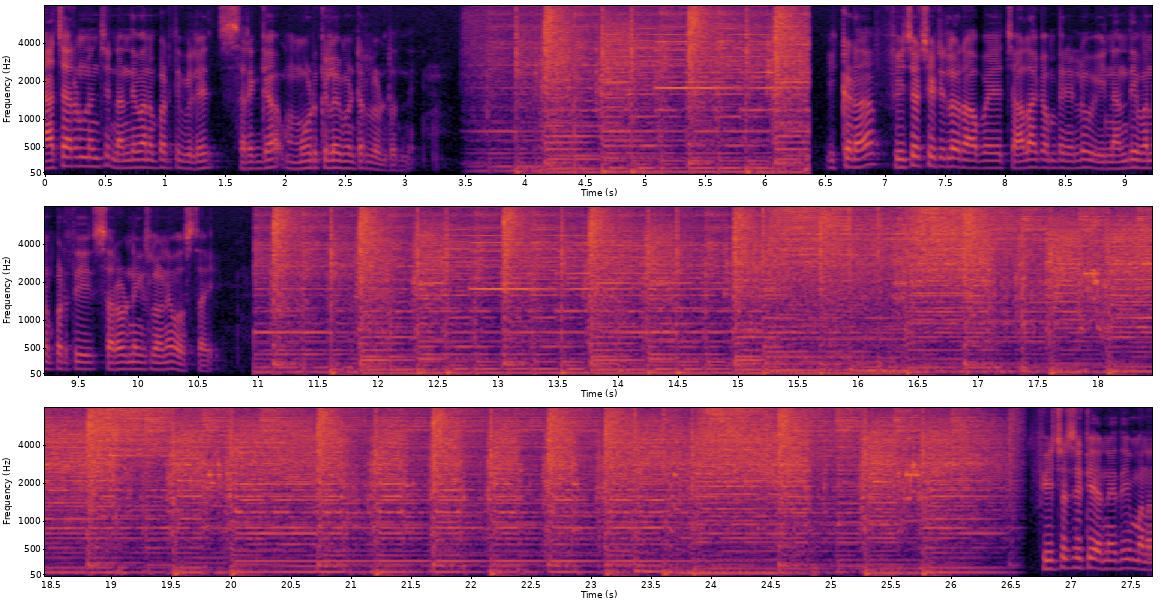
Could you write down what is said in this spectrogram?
యాచారం నుంచి నందివనపర్తి విలేజ్ సరిగ్గా మూడు కిలోమీటర్లు ఉంటుంది. ఇక్కడ ఫ్యూచర్ సిటీలో రాబోయే చాలా కంపెనీలు ఈ నంది వనపర్తి సరౌండింగ్స్లోనే వస్తాయి. ఫ్యూచర్ సిటీ అనేది మన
